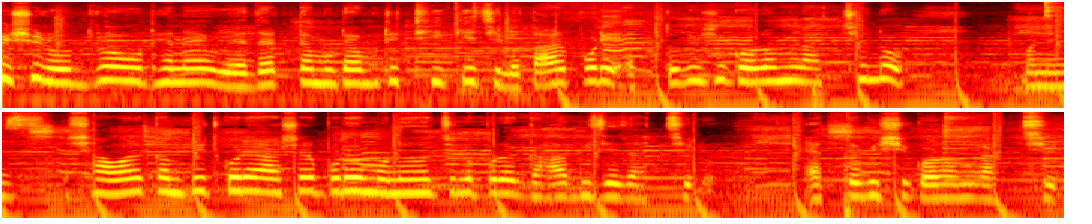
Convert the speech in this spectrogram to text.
বেশি রৌদ্র ওঠে না ওয়েদারটা মোটামুটি ঠিকই ছিল। তারপরে এত বেশি গরম লাগছিল মানে শাওয়ার কমপ্লিট করে আসার পরেও মনে হচ্ছিল পুরো গা ভিজে যাচ্ছিল। এত বেশি গরম লাগছিল।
